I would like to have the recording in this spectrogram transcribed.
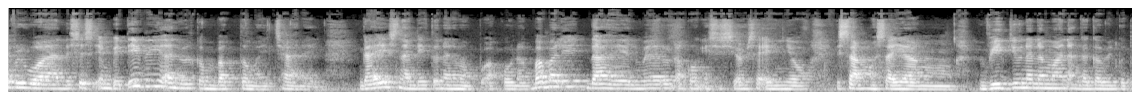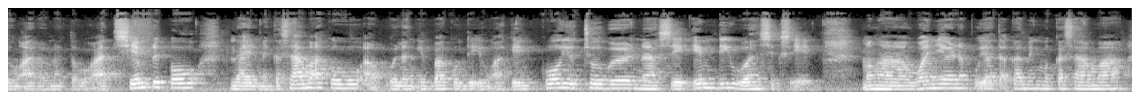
everyone! This is MBTV and welcome back to my channel. Guys, nandito na naman po ako nagbabalik dahil meron akong isi-share sa inyo isang masayang video na naman ang gagawin ko tong araw na to. At syempre po, dahil may kasama ako, walang iba kundi yung aking co-YouTuber na si MD168. Mga one year na po yata kaming magkasama.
